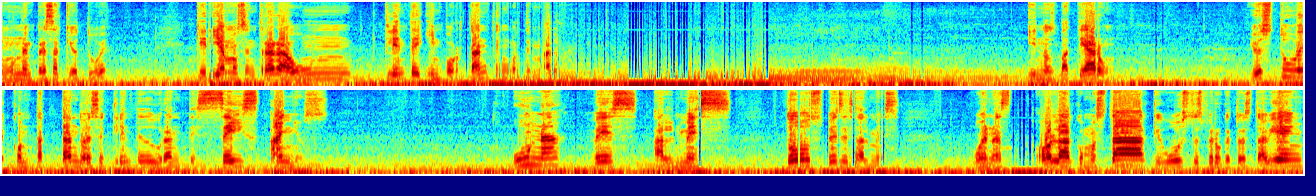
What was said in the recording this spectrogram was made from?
una empresa que yo tuve. Queríamos entrar a un cliente importante en Guatemala. Y nos batearon yo estuve contactando a ese cliente durante seis años. Una vez al mes. Dos veces al mes. Buenas, hola, ¿cómo está? Qué gusto, espero que todo está bien.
